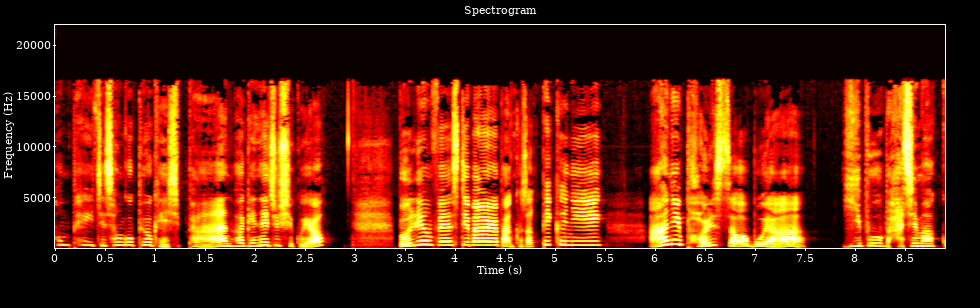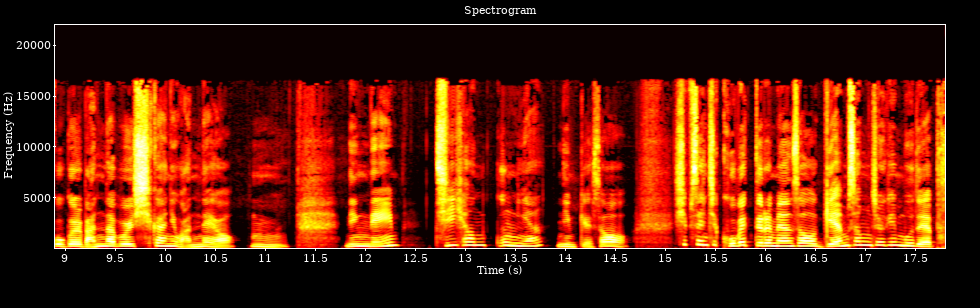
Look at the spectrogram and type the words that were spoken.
홈페이지 선고표 게시판 확인해 주시고요. 볼륨 페스티벌 방구석 피크닉. 아니, 벌써 뭐야. 2부 마지막 곡을 만나볼 시간이 왔네요. 음. 닉네임 지현꿍야 님께서 10cm 고백 들으면서 감성적인 무대에 푹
